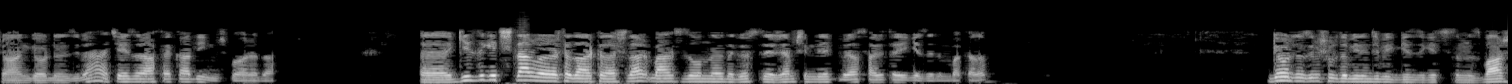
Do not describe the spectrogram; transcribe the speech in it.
şu an gördüğünüz gibi. Ha Chaser AFK değilmiş bu arada. Ee, gizli geçişler var haritada arkadaşlar. Ben size onları da göstereceğim. Şimdilik biraz haritayı gezelim bakalım. Gördüğünüz gibi şurada birinci bir gizli geçişimiz var.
